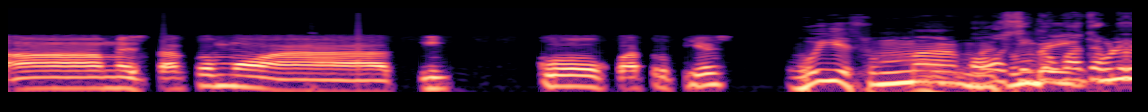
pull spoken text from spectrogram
Ah, me está como a cinco, cuatro pies. Uy, es un, Oh, es un cinco cuatro vehículo.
